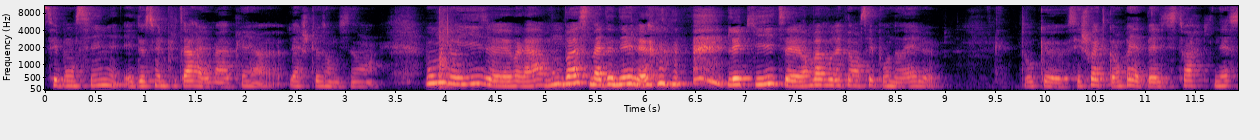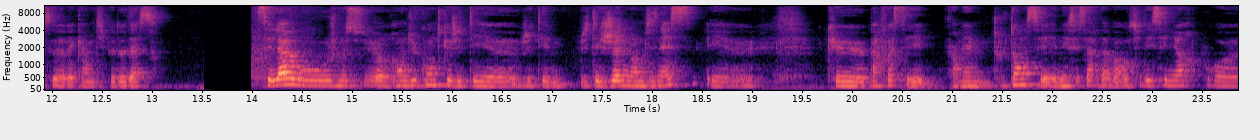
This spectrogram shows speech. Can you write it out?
c'est bon signe. Et deux semaines plus tard, elle m'a appelé euh, l'acheteuse en me disant Bon, Héloïse, euh, voilà, mon boss m'a donné le, le kit, euh, on va vous référencer pour Noël. Donc c'est chouette, comme quoi il y a de belles histoires qui naissent avec un petit peu d'audace. C'est là où je me suis rendu compte que j'étais j'étais jeune dans le business et que parfois c'est, enfin même tout le temps, c'est nécessaire d'avoir aussi des seniors pour euh,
